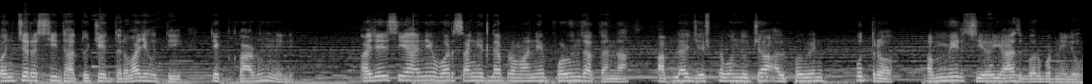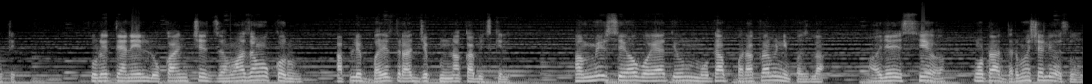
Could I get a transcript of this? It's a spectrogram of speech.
पंचरसी धातूचे दरवाजे होते ते काढून नेले. अजय सिंहाने वर सांगितल्याप्रमाणे पळून जाताना आपल्या ज्येष्ठ बंधूच्या अल्पवयीन पुत्र अमीर सिंह यास बरोबर नेले होते. पुढे त्याने लोकांचे जमाजमा करून आपले बरेच राज्य पुन्हा काबीज केले. हम्मीर सिंह वयात येऊन मोठा पराक्रमी निपजला. अजय सिंह मोठा धर्मशाली असून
